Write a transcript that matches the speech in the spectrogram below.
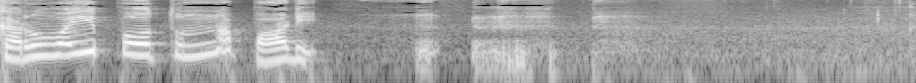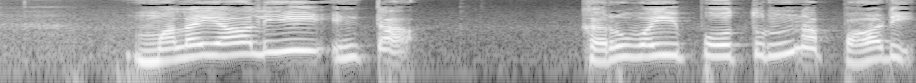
కరువైపోతున్న పాడి. మలయాళీ ఇంట కరువైపోతున్న పాడి.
